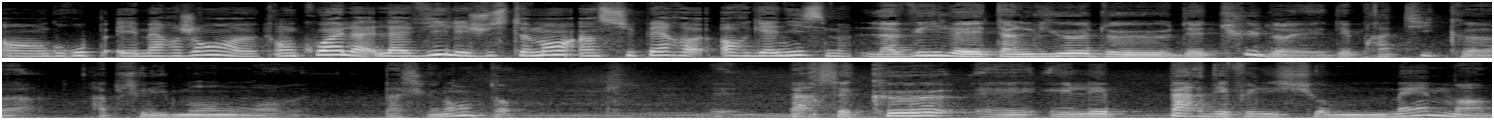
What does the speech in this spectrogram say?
en groupes émergents. En quoi la, ville est justement un super-organisme? La ville est un lieu d'études et des pratiques absolument passionnantes parce que elle est par définition même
